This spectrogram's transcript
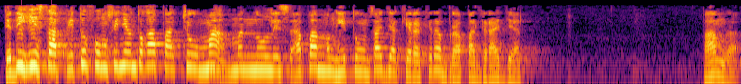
Jadi hisap itu fungsinya untuk apa? Cuma menulis apa, menghitung saja kira-kira berapa derajat. Paham nggak?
